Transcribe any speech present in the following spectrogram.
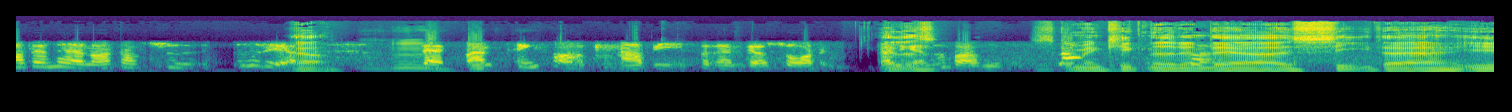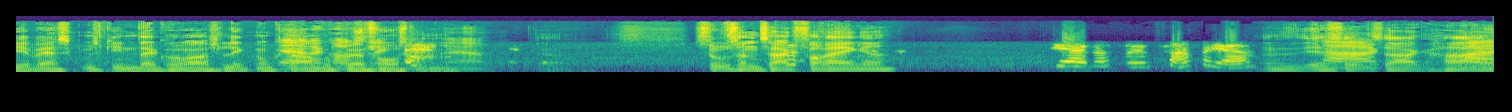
at den havde jeg nok haft syet tidligere. Ja. Ja. Sat bare en ting for at knappe i på den der sorte. Ellers- Skal man kigge ned i den der si, der er i vaskemaskinen, der kunne også ligge nogle Ja, knapper, kan kunne jeg forestille mig. Ja. Susan, tak for ringet. Ja, det er. Tak for jer. Ja, selv tak. Hej.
